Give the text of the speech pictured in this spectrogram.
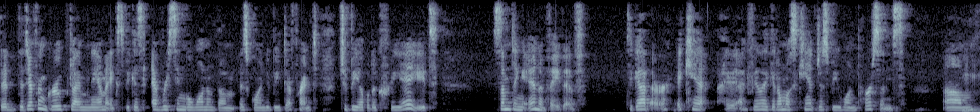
the, the different group dynamics because every single one of them is going to be different to be able to create something innovative together. It can't, I, I feel like it almost can't just be one person's. Um, mm-hmm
